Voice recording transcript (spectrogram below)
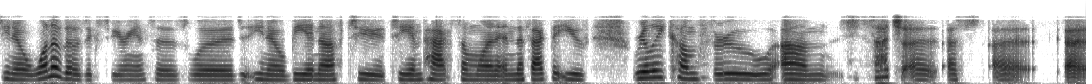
you know one of those experiences would you know be enough to to impact someone and the fact that you've really come through um, such a, a, a, a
